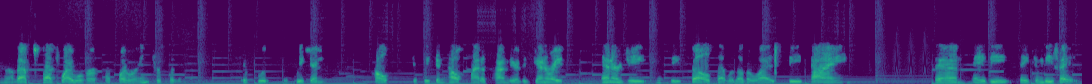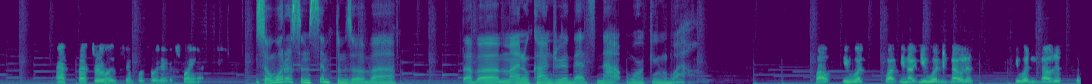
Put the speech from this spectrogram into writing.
you know, that's that's why we're that's why we're interested in it. If we if we can help if we can help mitochondria to generate energy in these cells that would otherwise be dying, then maybe they can be saved. That's that's really the simplest way to explain it. So, what are some symptoms of uh, of a mitochondria that's not working well? Well, you would well you know you wouldn't notice you wouldn't notice the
